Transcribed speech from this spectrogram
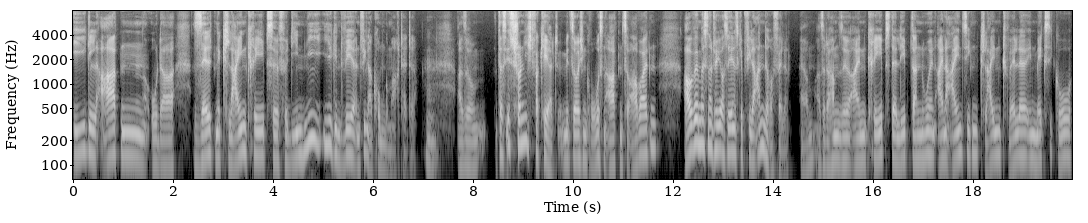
Egelarten oder seltene Kleinkrebse, für die nie irgendwer einen Finger krumm gemacht hätte. Mhm. Also das ist schon nicht verkehrt, mit solchen großen Arten zu arbeiten. Aber wir müssen natürlich auch sehen, es gibt viele andere Fälle. Ja, also da haben sie einen Krebs, der lebt dann nur in einer einzigen kleinen Quelle in Mexiko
